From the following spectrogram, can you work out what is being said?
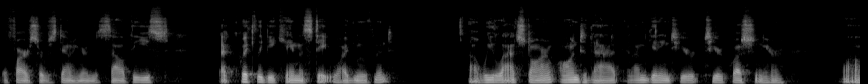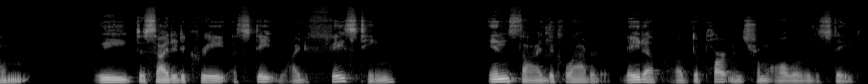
the fire service down here in the southeast. That quickly became a statewide movement. Uh, we latched on onto that, and I'm getting to your to your question here. Um, we decided to create a statewide FACE team inside the collaborative, made up of departments from all over the state,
